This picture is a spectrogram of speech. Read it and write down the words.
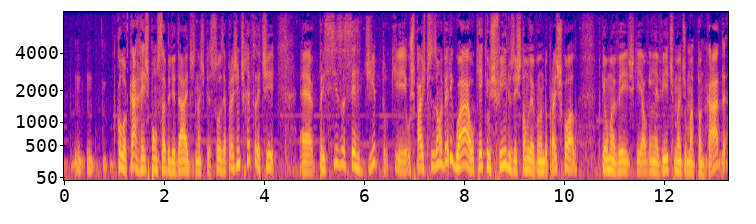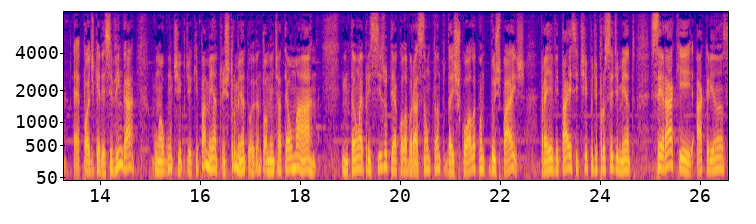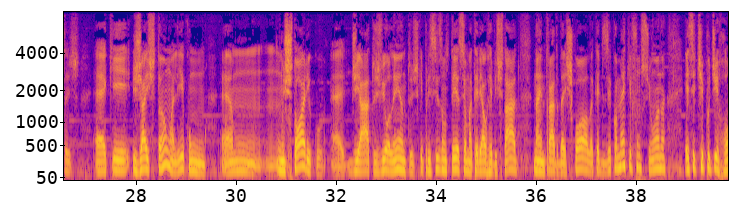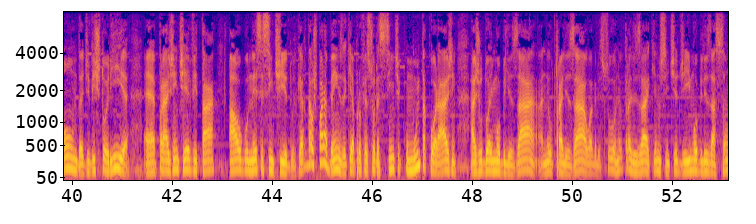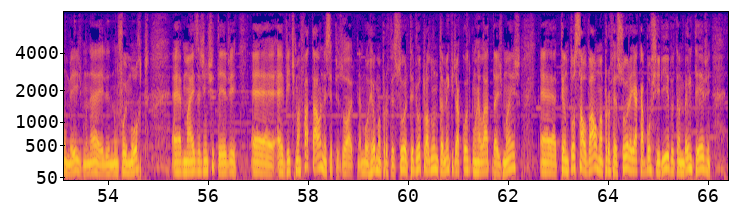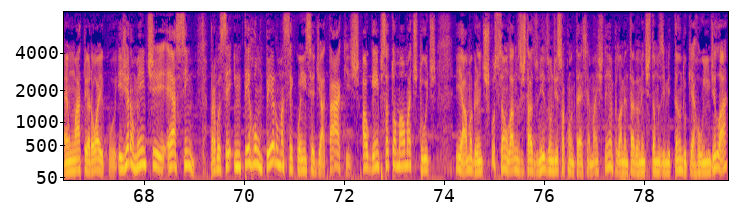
colocar responsabilidades nas pessoas, é para a gente refletir. É, precisa ser dito que os pais precisam averiguar o que que os filhos estão levando para a escola, porque uma vez que alguém é vítima de uma pancada, é, pode querer se vingar com algum tipo de equipamento, instrumento ou eventualmente até uma arma. Então é preciso ter a colaboração tanto da escola quanto dos pais para evitar esse tipo de procedimento. Será que há crianças é, que já estão ali com é, um, um, histórico é, de atos violentos que precisam ter seu material revistado na entrada da escola. Quer dizer, como é que funciona esse tipo de ronda, de vistoria, é, para a gente evitar algo nesse sentido. Quero dar os parabéns aqui à professora Cíntia, que com muita coragem ajudou a imobilizar, a neutralizar o agressor, neutralizar aqui no sentido de imobilização mesmo, né? Ele não foi morto, é, mas a gente teve é, é, vítima fatal nesse episódio. Né? Morreu uma professora, teve outro aluno também que, de acordo com o relato das mães, é, tentou salvar uma professora e acabou ferido, também teve é, um ato heróico. E geralmente é assim: para você interromper uma sequência de ataques, alguém precisa tomar uma atitude. E há uma grande discussão lá nos Estados Unidos, onde isso acontece há mais tempo, e lamentavelmente estamos imitando o que é ruim de lá.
